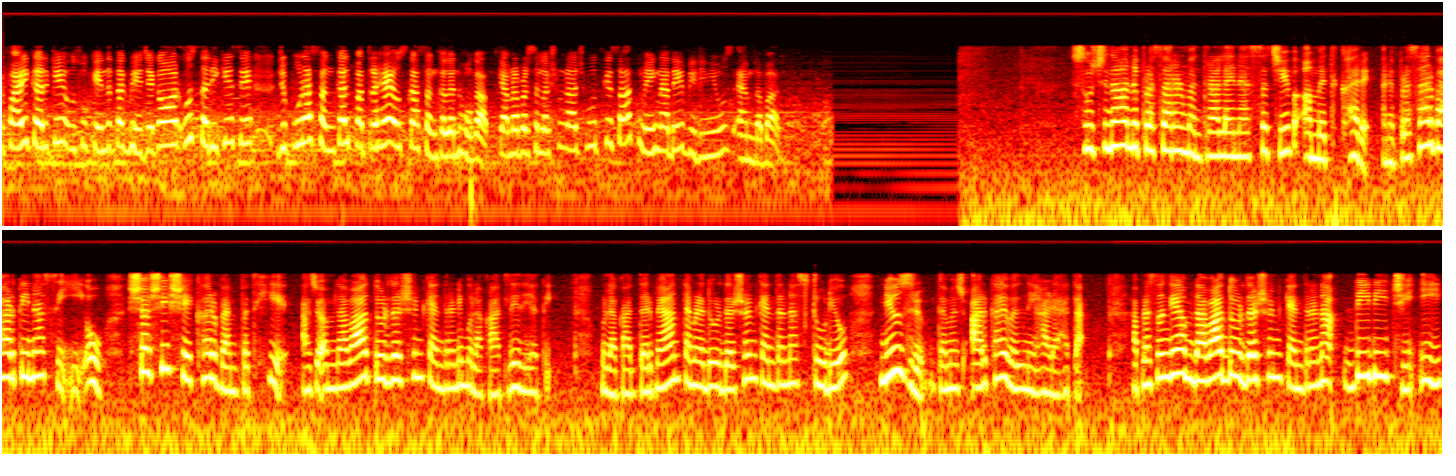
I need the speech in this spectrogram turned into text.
प्यूरिफाई करके उसको केंद्र तक भेजेगा और उस तरीके से जो पूरा संकल्प पत्र है उसका संकलन होगा कैमरा पर्सन लक्ष्मण राजपूत के साथ मेघना देव डीडी न्यूज अहमदाबाद સૂચના અને પ્રસારણ મંત્રાલયના સચિવ અમિત ખરે અને પ્રસાર ભારતીના સીઈઓ શશી શેખર વેમ્પથીએ આજે અમદાવાદ દૂરદર્શન કેન્દ્રની મુલાકાત લીધી હતી મુલાકાત દરમિયાન તેમણે દૂરદર્શન કેન્દ્રના સ્ટુડિયો ન્યૂઝરૂમ તેમજ આર્કાઇવલ નિહાળ્યા હતા આ પ્રસંગે અમદાવાદ દૂરદર્શન કેન્દ્રના ડીડીજીઈ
